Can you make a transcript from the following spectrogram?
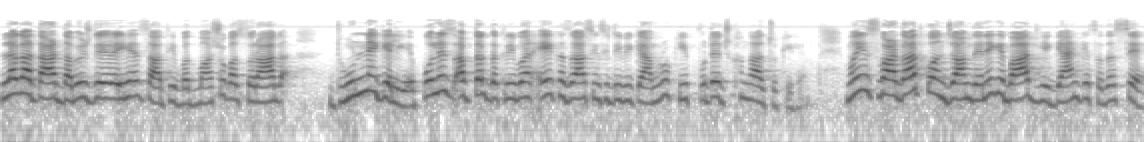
लगातार दबिश दे रही है, साथ ही बदमाशों का सुराग ढूँढने के लिए पुलिस अब तक तकरीबन 1000 सीसीटीवी कैमरों की फुटेज खंगाल चुकी है। वहीं इस वारदात को अंजाम देने के बाद ये गैंग के सदस्य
